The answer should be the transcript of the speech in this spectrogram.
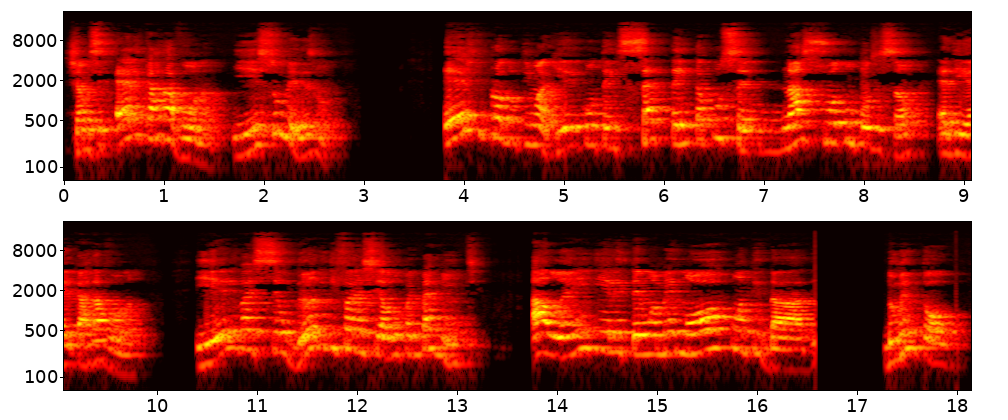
Chama-se L-cardavona. Isso mesmo. Este produtinho aqui, ele contém 70% na sua composição é de L-cardavona. E ele vai ser o grande diferencial do peppermint. Além de ele ter uma menor quantidade do mentol.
